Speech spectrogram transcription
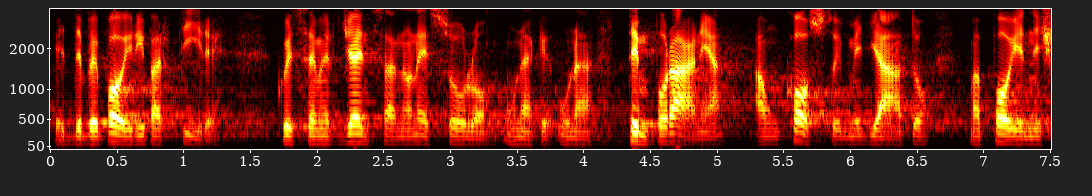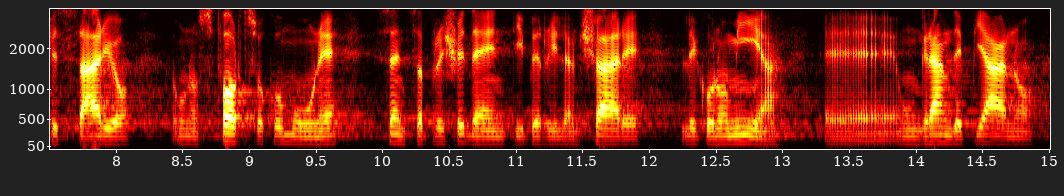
e deve poi ripartire. Questa emergenza non è solo una, una, temporanea, ha un costo immediato, ma poi è necessario uno sforzo comune senza precedenti per rilanciare l'economia, eh, un grande piano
